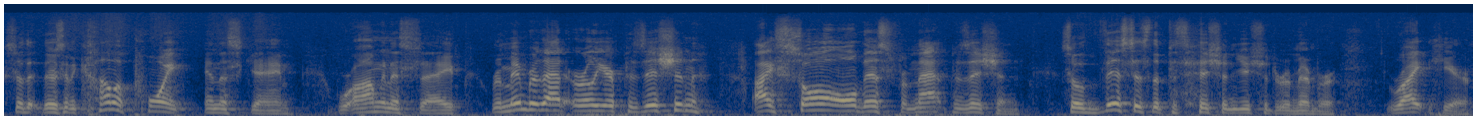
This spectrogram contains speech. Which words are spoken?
So that there's going to come a point in this game where I'm going to say, remember that earlier position? I saw all this from that position. So this is the position you should remember, right here.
